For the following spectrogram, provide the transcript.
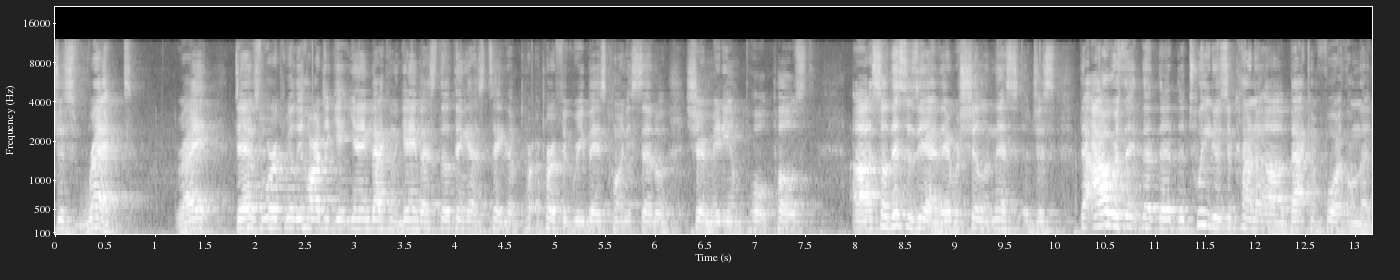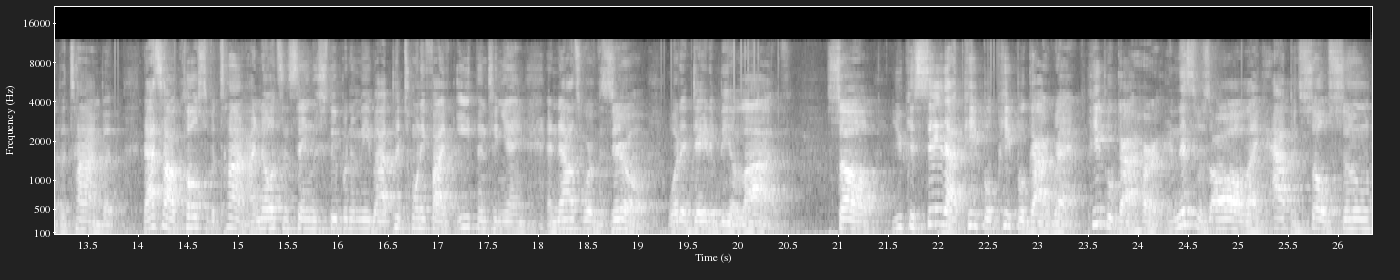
Just wrecked, right? Devs worked really hard to get Yang back in the game, but I still think it has to take a, per- perfect rebase coin. Said, share Medium po- post. Uh, so this is yeah, they were shilling this. Just the hours, the the, the tweeters are kind of uh, back and forth on the, the time, but that's how close of a time. I know it's insanely stupid to me, but I put 25 ETH into Yang, and now it's worth zero. What a day to be alive. So you can see that people people got wrecked, people got hurt, and this was all like happened so soon.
